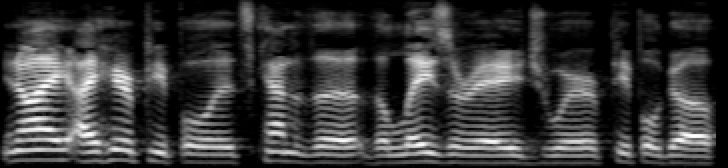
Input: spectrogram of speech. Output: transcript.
You know, I, I hear people, it's kind of the, the laser age where people go,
